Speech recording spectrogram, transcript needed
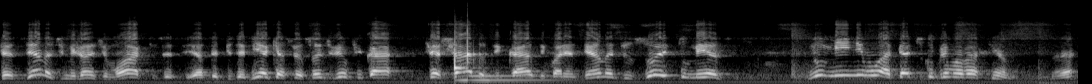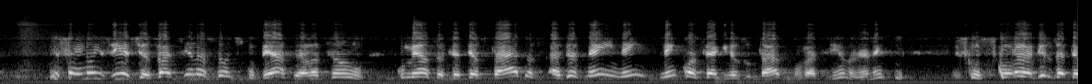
dezenas de milhões de mortos esse, essa epidemia, que as pessoas deviam ficar fechadas em casa, em quarentena, 18 meses, no mínimo até descobrir uma vacina. Né? Isso aí não existe. As vacinas são descobertas, elas são começam a ser testadas, às vezes nem, nem, nem consegue resultado com vacina, né? nem se, os coronavírus até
